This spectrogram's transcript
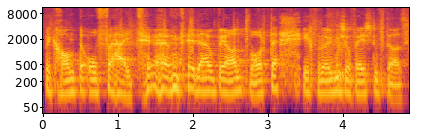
bekannten Offenheit ähm, dann auch beantworten. Ich freue mich schon fest auf das.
